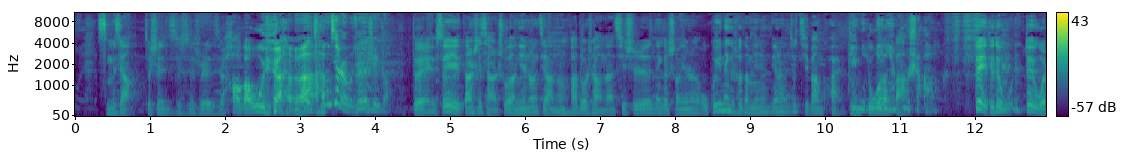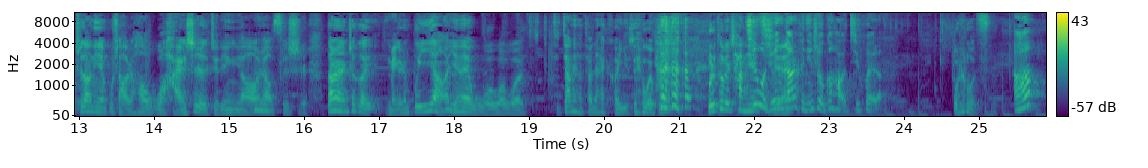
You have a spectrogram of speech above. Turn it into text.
怎么讲，就是就是就是就好高骛远了，冲劲儿，我觉得是一种。对，所以当时想说年终奖能发多少呢？其实那个时候年终，我估计那个时候咱们年终年终奖就几万块，顶多了吧？不少。对对对，我对我知道那年不少，然后我还是决定要要辞职。当然这个每个人不一样啊，因为我我我家里条件还可以，所以我也不是 不是特别差那些其实我觉得你当时肯定是有更好的机会了。我是裸辞啊！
